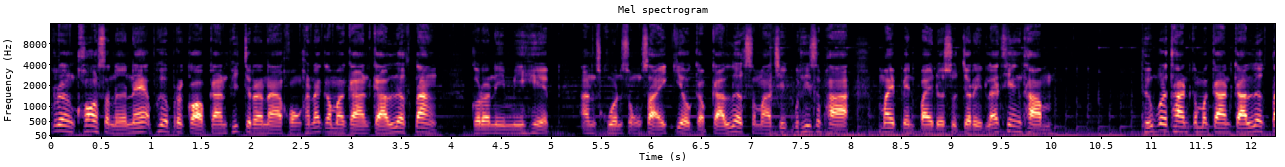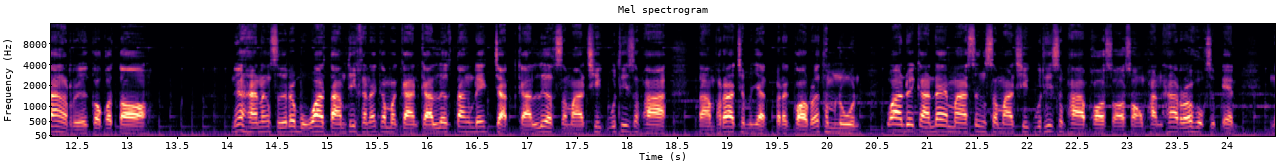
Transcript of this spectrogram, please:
เรื่องข้อเสนอแนะเพื่อประกอบการพิจารณาของคณะกรรมการการเลือกตั้ง กรณีมีเหตุ อันควรสงสัยเกี่ยวกับการเลือกสมาชิกวุฒิสภาไม่เป็นไปโดยสุจริตและเที่ยงธรรม ถึงประธานกรรมการการเลือกตั้งหรือกกตเนื้อหาหนังสือระบุว่าตามที่คณะกรรมการการเลือกตั้งได้จัดการเลือกสมาชิกวุฒิสภา ตามพระราชบัญญัติประกอบรัฐธรรมนูญ ว่าด้วยการได้มาซึ่งสมาชิกวุฒิสภา พศ 2561 ใน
